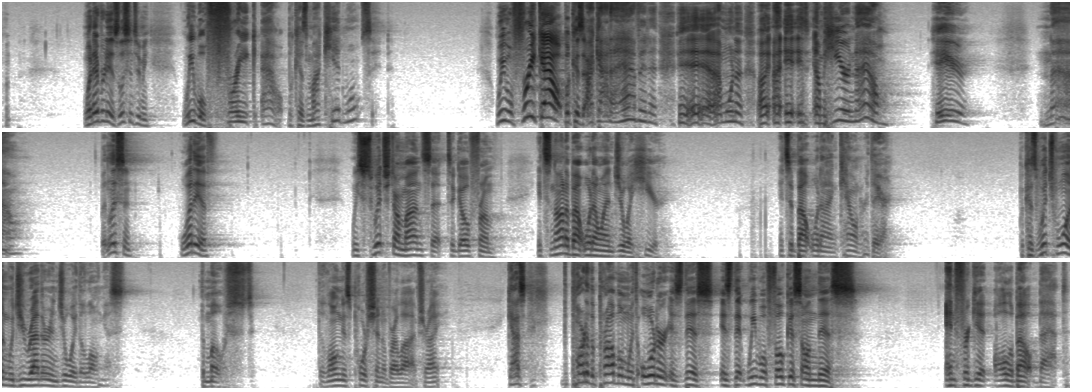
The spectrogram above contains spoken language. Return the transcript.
Whatever it is, listen to me. We will freak out because my kid wants it. We will freak out because I gotta have it. And I want to. I'm here now. Here now. But listen, what if we switched our mindset to go from it's not about what I enjoy here, it's about what I encounter there. Because which one would you rather enjoy the longest? The most. The longest portion of our lives, right? Guys, the part of the problem with order is this is that we will focus on this and forget all about that.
